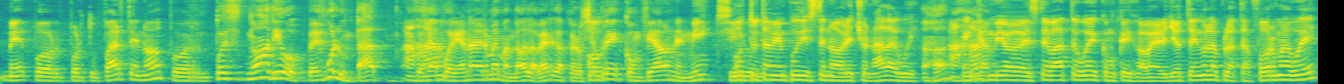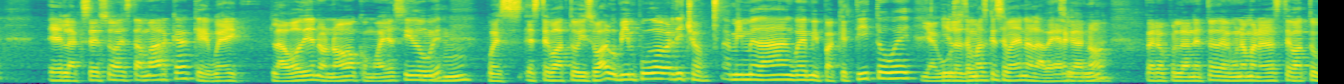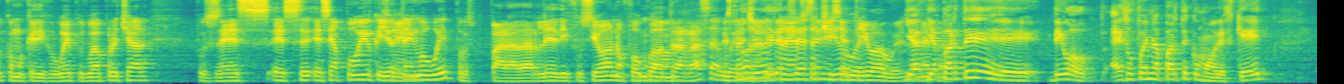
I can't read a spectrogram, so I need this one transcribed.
me- por, por tu parte, ¿no? Por... Pues no, digo, es voluntad. Ajá. O sea, podrían haberme mandado a la verga, pero siempre confiaron en mí. Sí, o tú güey. también pudiste no haber hecho nada, güey. Ajá. Ajá. En cambio, este vato, güey, como que dijo, a ver, yo tengo la plataforma, güey, el acceso a esta marca, que, güey, la odien o no, como haya sido, güey, Ujú. pues este vato hizo algo. Bien pudo haber dicho, a mí me dan, güey, mi paquetito, güey, Y y, los demás que se vayan a la verga, Sí, ¿no? güey. Pero pues la neta, de alguna manera, este vato como que dijo, güey, pues voy a aprovechar, pues es, es- ese apoyo que yo Sí. tengo, güey, pues para darle difusión o foco a otra raza, güey. Está chido tener esa iniciativa, güey. Y, aparte, eh, digo, eso fue en la parte como de skate.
